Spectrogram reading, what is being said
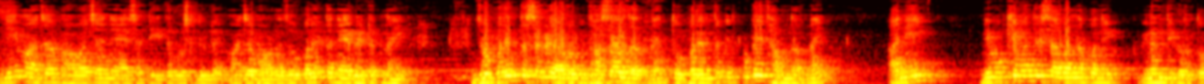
मी माझ्या भावाच्या न्यायासाठी इथं बसलेलो आहे. माझ्या भावाला जोपर्यंत न्याय भेटत नाही जोपर्यंत सगळे आरोपी फासावर जात नाहीत तोपर्यंत मी कुठेही थांबणार नाही. आणि मी मुख्यमंत्री साहेबांना पण एक विनंती करतो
